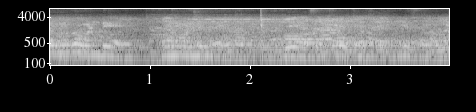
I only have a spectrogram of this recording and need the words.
दोनों का वन डे है वन डे ये ये है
